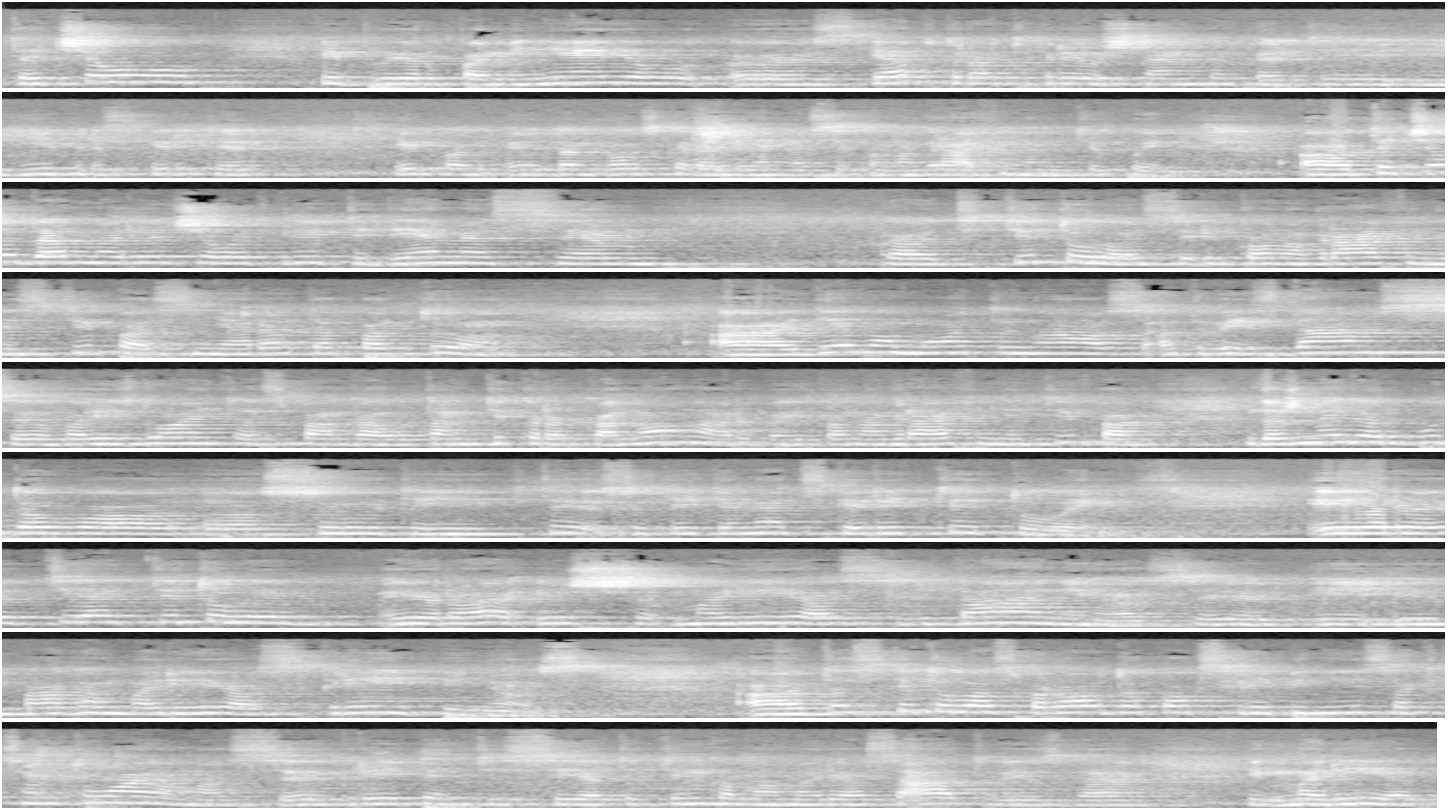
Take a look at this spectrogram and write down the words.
tačiau, kaip ir paminėjau, skeptro tikrai užtenka, kad jį priskirti dangaus karalienės ikonografiniam tipui. Tačiau dar norėčiau atkreipti dėmesį, kad titulas ir ikonografinis tipas nėra tapatu. Dievo motinos atvaizdams, vaizduojantis pagal tam tikrą kanoną arba ikonografinį tipą, dažnai dar būdavo e, suteikti, suteikiami atskiri titulai. Ir tie titulai yra iš Marijos litanijos, pagal Marijos kreipinius. Tas titulas parodo, koks kreipinys akcentuojamas, kreipiantis į atitinkamą Marijos atvaizdą, į Mariją.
